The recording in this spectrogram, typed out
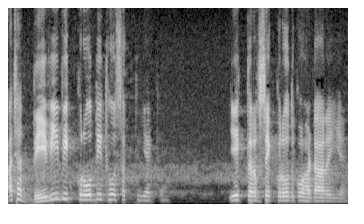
अच्छा देवी भी क्रोधित हो सकती है क्या? एक तरफ़ से क्रोध को हटा रही है।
